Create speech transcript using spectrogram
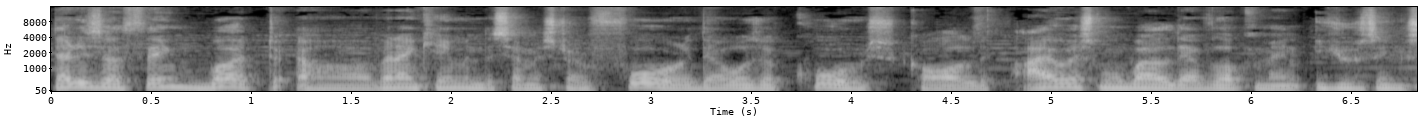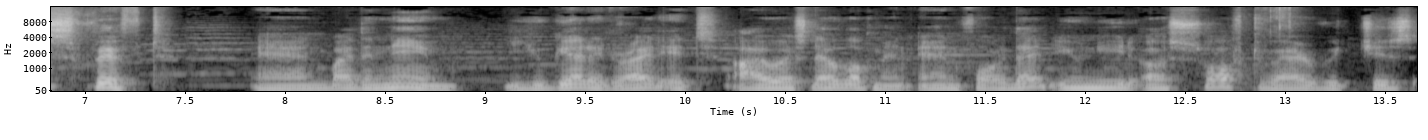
that is a thing but uh, when i came in the semester 4 there was a course called ios mobile development using swift. And by the name you get it right? It's ios development and for that you need a software which is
